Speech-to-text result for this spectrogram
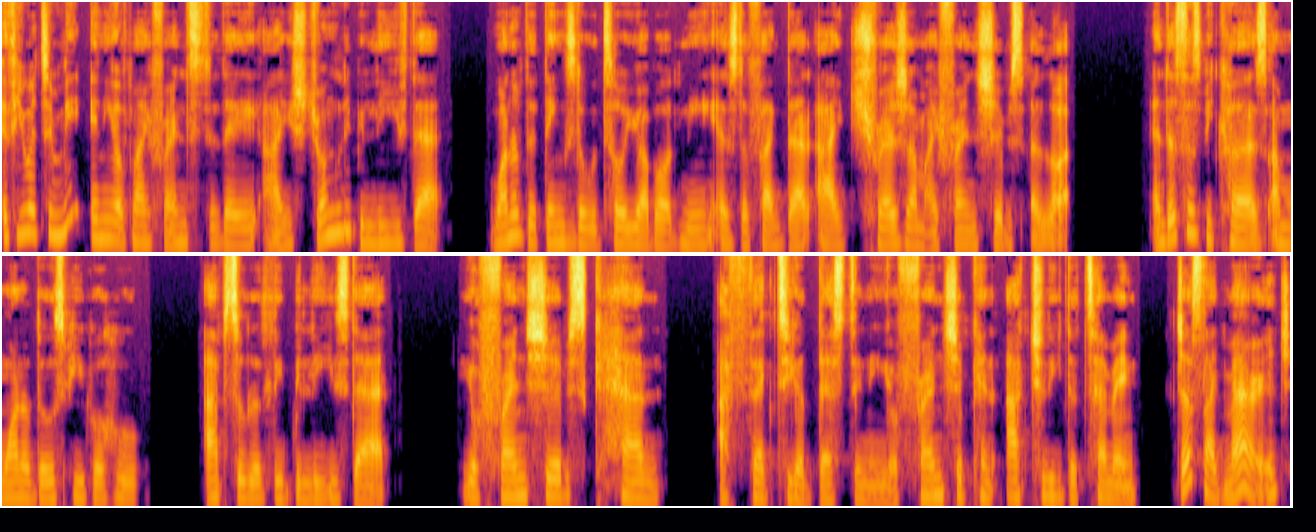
If you were to meet any of my friends today, I strongly believe that one of the things they would tell you about me is the fact that I treasure my friendships a lot. And this is because I'm one of those people who absolutely believes that your friendships can affect your destiny. Your friendship can actually determine, just like marriage,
